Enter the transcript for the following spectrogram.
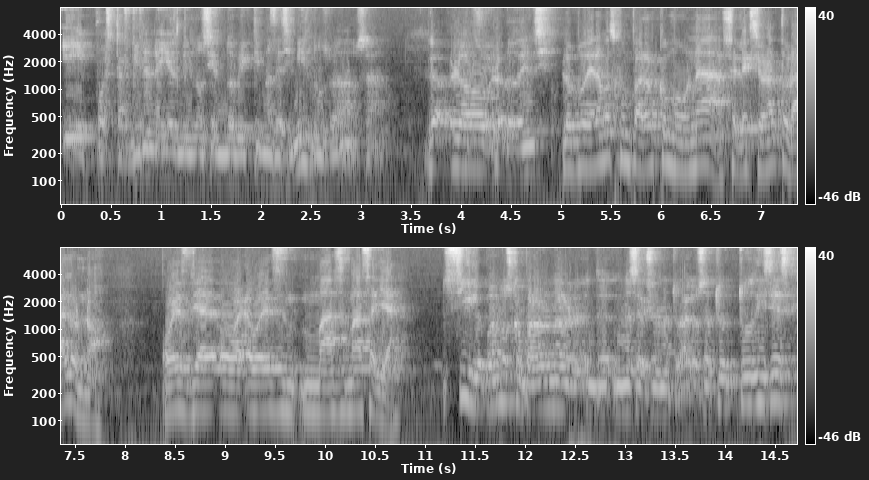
y pues terminan ellos mismos siendo víctimas de sí mismos, ¿verdad? O sea, lo, lo, lo, pudiéramos comparar como una selección natural o no? ¿O es, ya, o, es más, más allá? sí, lo podemos comparar a una, una, selección natural. O sea, tú, tú dices,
